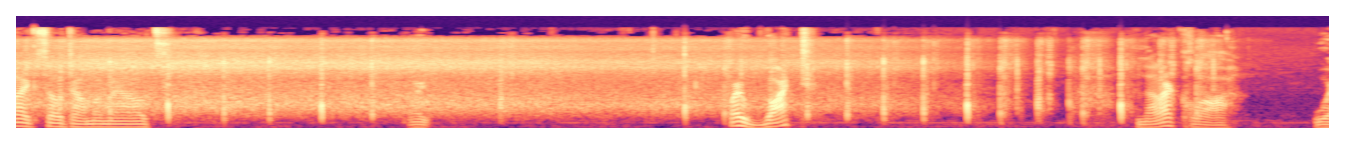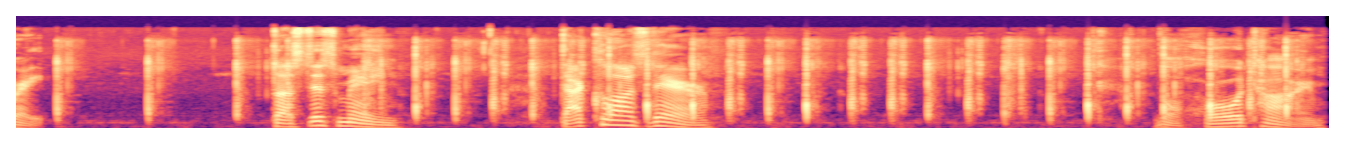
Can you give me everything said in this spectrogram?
Like so dumb, I'm. Wait. Wait, what? Another claw. Wait. Does this mean that claw's there the whole time?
